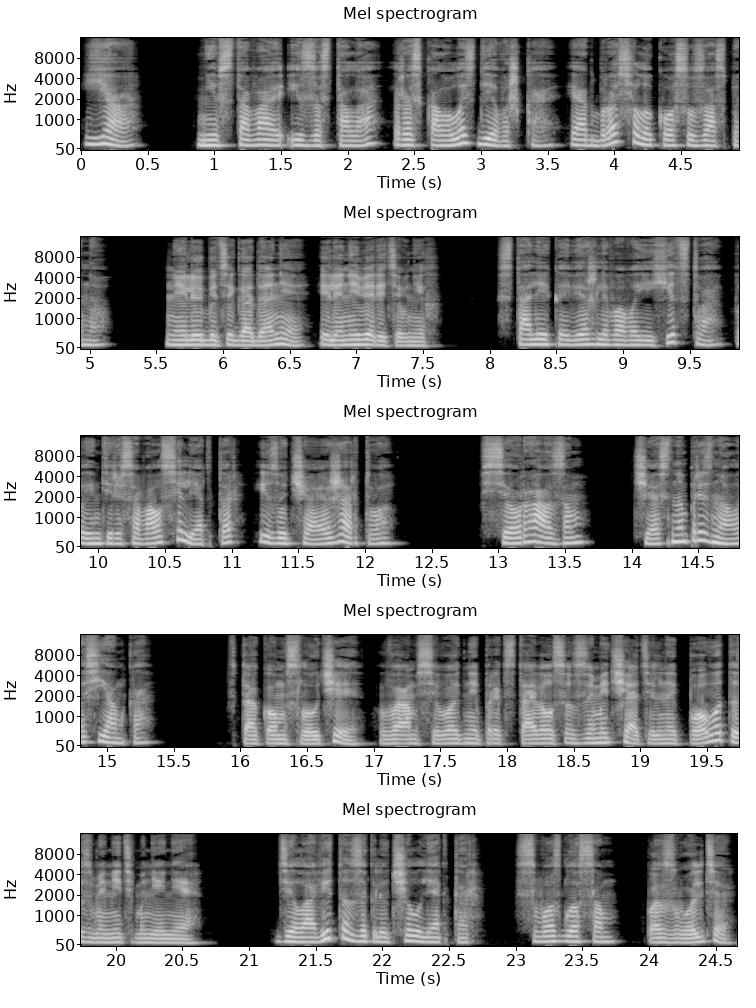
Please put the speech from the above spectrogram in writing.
«Я». Не вставая из-за стола, раскололась девушка и отбросила косу за спину. «Не любите гадания или не верите в них?» С толикой вежливого ехидства поинтересовался лектор, изучая жертву. Все разом», — честно призналась Янка. «В таком случае вам сегодня представился замечательный повод изменить мнение». Деловито заключил лектор с возгласом «Позвольте».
